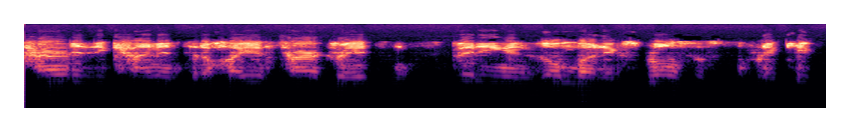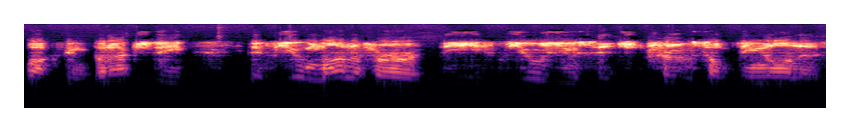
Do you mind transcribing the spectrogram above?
hard as you can into the highest heart rates and spinning and zumba and explosive stuff like kickboxing. But actually, if you monitor the fuel usage through something known as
